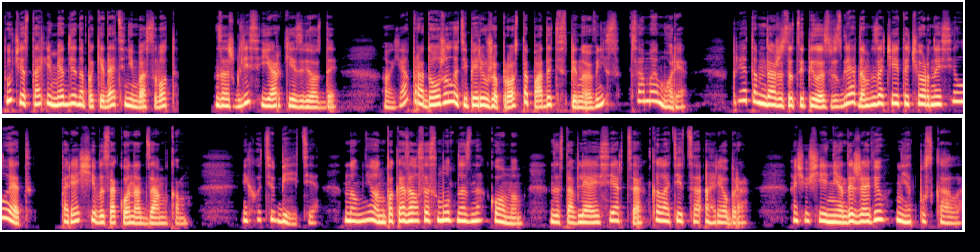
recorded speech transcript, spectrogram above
тучи стали медленно покидать небосвод. Зажглись яркие звезды а я продолжила теперь уже просто падать спиной вниз в самое море. При этом даже зацепилась взглядом за чей-то черный силуэт, парящий высоко над замком. И хоть убейте, но мне он показался смутно знакомым, заставляя сердце колотиться о ребра. Ощущение дежавю не отпускало.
